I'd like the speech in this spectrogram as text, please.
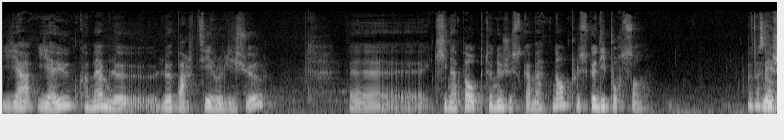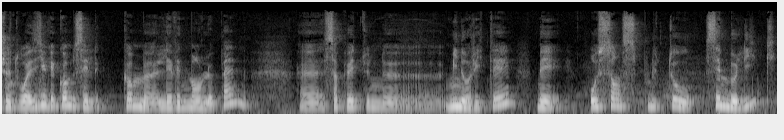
Il y a, il y a eu quand même le, le parti religieux euh, qui n'a pas obtenu jusqu'à maintenant plus que 10%. Mais Mais je dois dire oui. que comme c'est comme euh, l'événement Le Pen, euh, ça peut être une minorité, mais au sens plutôt symbolique,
